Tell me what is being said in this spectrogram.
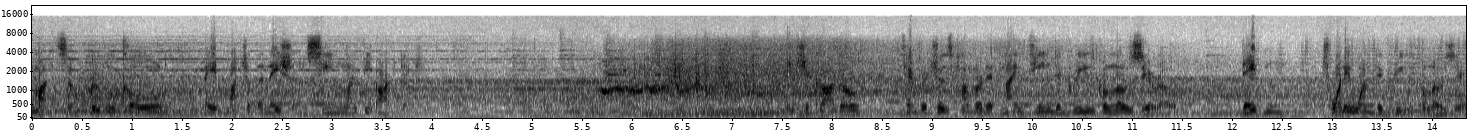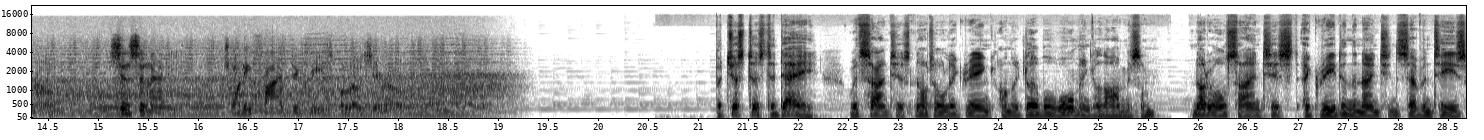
Months of brutal cold made much of the nation seem like the Arctic. In Chicago, temperatures hovered at 19 degrees below zero. Dayton, 21 degrees below zero. Cincinnati, 25 degrees below zero. But just as today, with scientists not all agreeing on the global warming alarmism, not all scientists agreed in the 1970s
